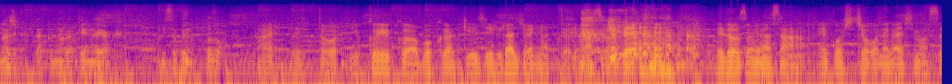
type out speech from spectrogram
同じく酪農学園大学みそくんどうぞ。はいえー、っとゆくゆくは僕が牛耳るラジオになっておりますので えどうぞ皆さんえご視聴お願いします。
